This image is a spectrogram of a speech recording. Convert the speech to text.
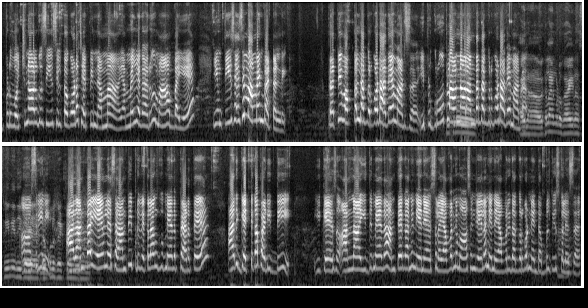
ఇప్పుడు వచ్చిన వాళ్ళకు సీసీలతో కూడా చెప్పింది అమ్మ ఎమ్మెల్యే గారు మా అబ్బాయే ఈమె తీసేసి మా అమ్మాయిని పెట్టండి. ప్రతి ఒక్కరి దగ్గర కూడా అదే మాట సార్ ఇప్పుడు గ్రూప్లో ఉన్న వాళ్ళందరి దగ్గర కూడా అదే మాట. శ్రీని అదంతా ఏం లేదు సార్ అంతా ఇప్పుడు వికలాంగు మీద పెడితే అది గట్టిగా పడిద్ది ఈ కేసు. అన్న ఇది మీద అంతేగాని నేను అసలు ఎవరిని మోసం చేయలే నేను ఎవరి దగ్గర కూడా నేను డబ్బులు తీసుకోలేదు సార్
